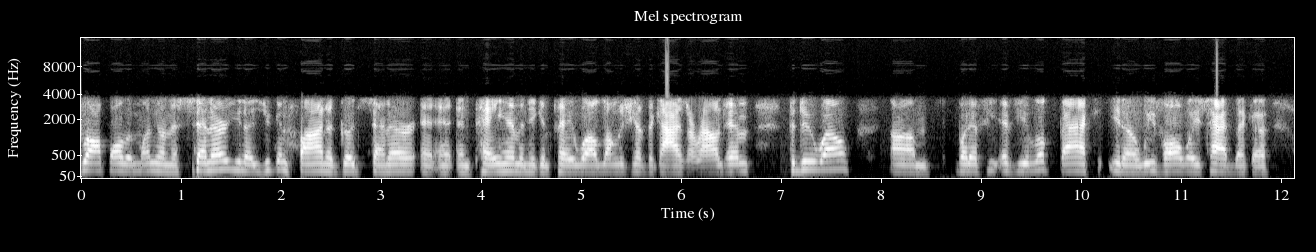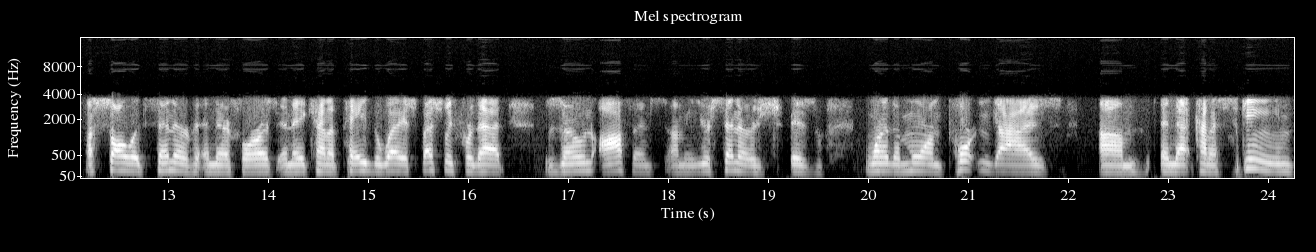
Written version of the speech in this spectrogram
drop all the money on the center. You know, you can find a good center and, and, and pay him, and he can pay well as long as you have the guys around him to do well. Um, but if you, if you look back, you know, we've always had like a a solid center in there for us, and they kind of paved the way, especially for that zone offense. I mean, your center is, is one of the more important guys um, in that kind of scheme.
